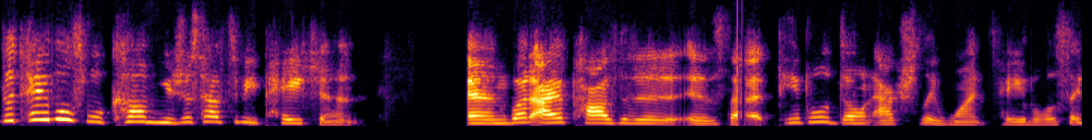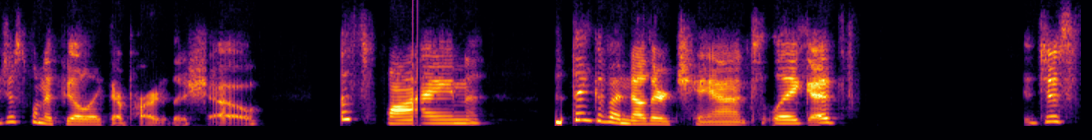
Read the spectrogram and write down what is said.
the tables will come, you just have to be patient. And what I've posited is that people don't actually want tables. They just want to feel like they're part of the show. That's fine. Think of another chant. Like, it's just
